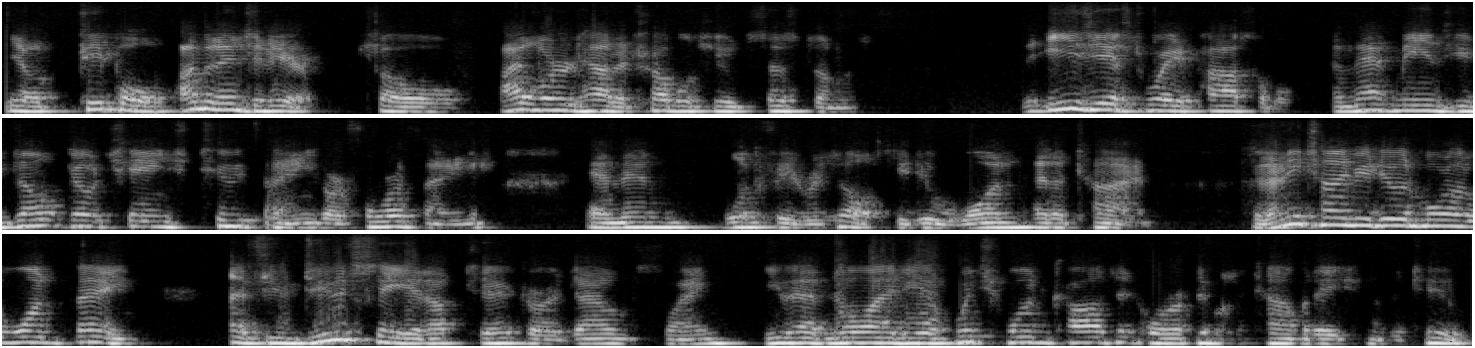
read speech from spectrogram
you know, people, I'm an engineer, so I learned how to troubleshoot systems the easiest way possible. And that means you don't go change two things or four things and then look for your results. You do one at a time. Because anytime you're doing more than one thing, if you do see an uptick or a downswing, you have no idea which one caused it or if it was a combination of the two.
